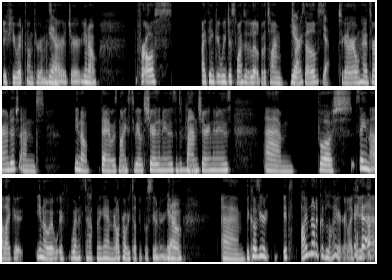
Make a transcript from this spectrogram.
if you had gone through a miscarriage or you know, for us, I think we just wanted a little bit of time to Yeah. ourselves Yeah. to get our own heads around it, and you know, then it was nice to be able to share the news and to Mm-hmm. plan sharing the news. Um, but saying that, like, it, you know, if when it's to happen again, I'll probably tell people sooner. You Yeah. know, um, because you're, it's. I'm not a good liar. Like, you, I,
